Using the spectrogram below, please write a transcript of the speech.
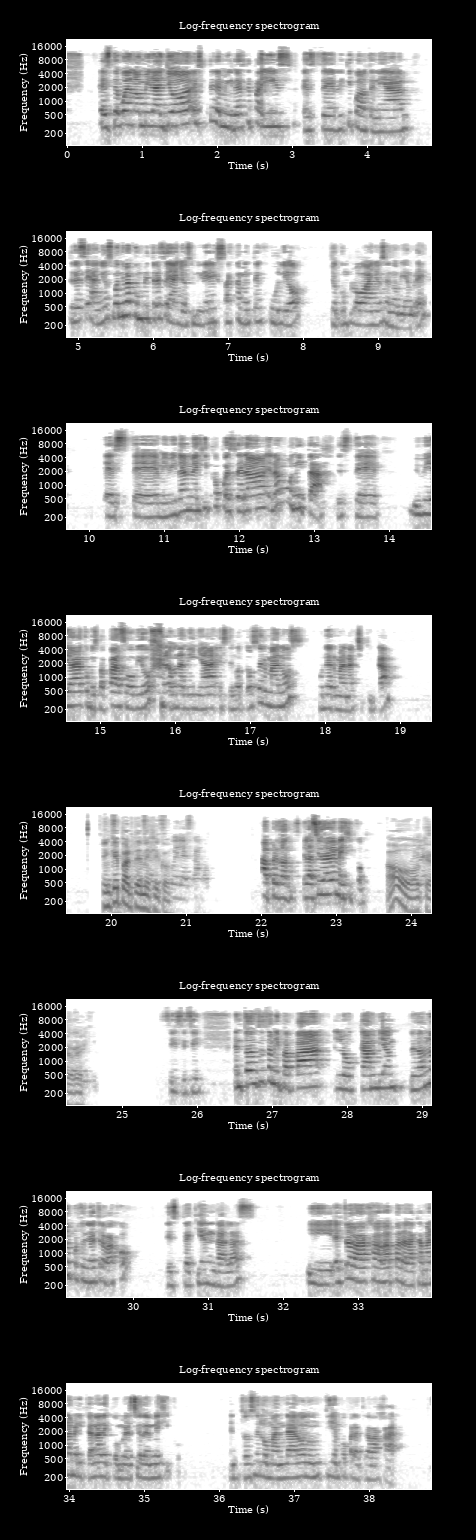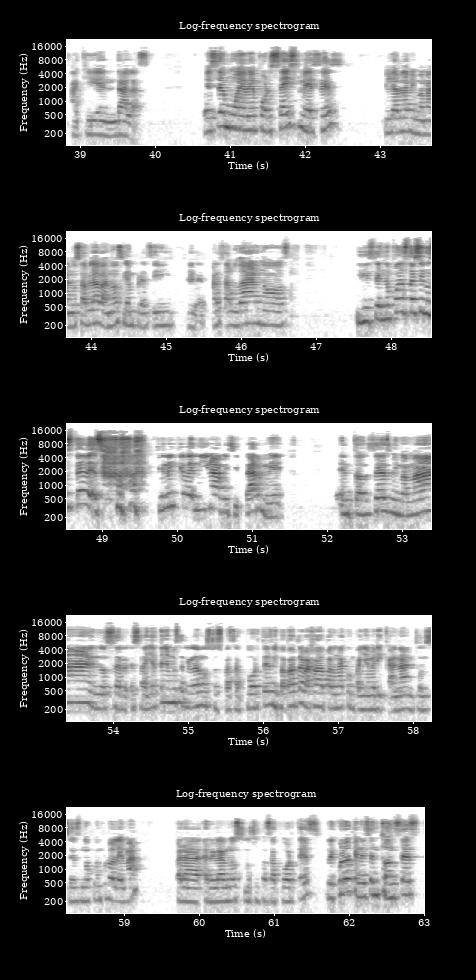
Este, bueno, mira, yo este, emigré a este país, este, Ricky, cuando tenía 13 años. Bueno, iba a cumplir 13 años, emigré exactamente en julio. Yo cumplo años en noviembre. Este, mi vida en México, pues era, era bonita. Este, vivía con mis papás, obvio. Era una niña, este, tengo dos hermanos, una hermana chiquita. ¿En qué parte de México? Ah, perdón, de la Ciudad de México. Oh, ok, ok. Sí, sí, sí. Entonces a mi papá lo cambian, le dan una oportunidad de trabajo este, aquí en Dallas y él trabajaba para la Cámara Americana de Comercio de México. Entonces lo mandaron un tiempo para trabajar aquí en Dallas. Él se mueve por seis meses y le habla a mi mamá, nos hablaba, ¿no? Siempre así, eh, para saludarnos, y dice, no puedo estar sin ustedes, tienen que venir a visitarme. Entonces mi mamá, o sea, ya teníamos arreglados nuestros pasaportes, mi papá trabajaba para una compañía americana, entonces no fue un problema para arreglarnos nuestros pasaportes. Recuerdo que en ese entonces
